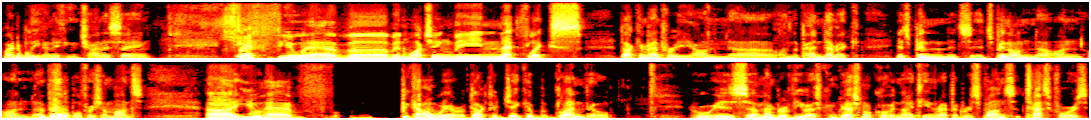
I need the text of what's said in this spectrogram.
Hard to believe anything China is saying. If you have uh, been watching the Netflix documentary on uh, on the pandemic, it's been it's it's been on uh, on on available for some months. Uh, you have become aware of Dr. Jacob Glanville, who is a member of the U.S. Congressional COVID-19 Rapid Response Task Force.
